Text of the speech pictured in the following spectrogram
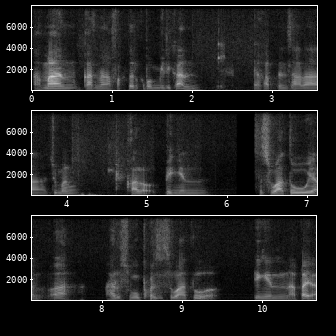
aman karena faktor kepemilikan ya Kapten Salah cuman kalau pengen sesuatu yang ah, harus ngubah sesuatu ingin apa ya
